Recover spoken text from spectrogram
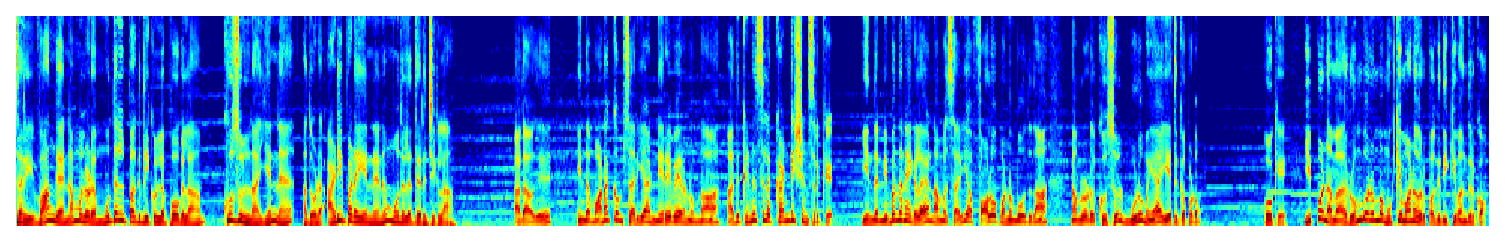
சரி வாங்க நம்மளோட முதல் பகுதிக்குள்ள போகலாம். குசுல்னா என்ன அதோட அடிப்படை என்னன்னு முதல்ல தெரிஞ்சுக்கலாம். அதாவது இந்த வணக்கம் சரியா நிறைவேறணும்னா அதுக்குன்னு சில கண்டிஷன்ஸ் இருக்கு. இந்த நிபந்தனைகளை நாம சரியா ஃபாலோ பண்ணும்போது தான் நம்மளோட குசுல் முழுமையா ஏத்துக்கப்படும். ஓகே இப்போ நம்ம ரொம்ப ரொம்ப முக்கியமான ஒரு பகுதிக்கு வந்திருக்கோம்.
